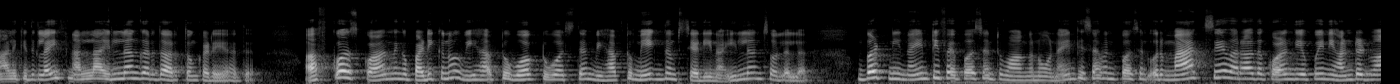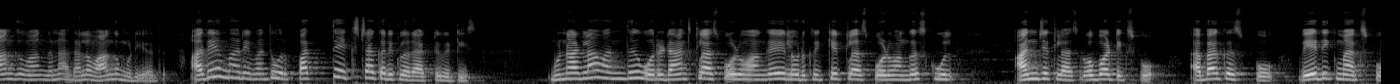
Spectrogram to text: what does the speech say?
நாளைக்கு இதுக்கு லைஃப் நல்லா இல்லைங்கிறது அர்த்தம் கிடையாது. அஃப்கோர்ஸ் குழந்தைங்க படிக்கணும். We have to work towards them we have to make them study நான் இல்லைன்னு சொல்லலை. பட் நீ நைன்ட்டி ஃபைவ் பர்சன்ட் வாங்கணும். நைன்ட்டி செவன் பர்சன்ட் ஒரு மேக்ஸே வராத குழந்தைய போய் நீ ஹண்ட்ரட் வாங்கு வாங்குன்னா அதெல்லாம் வாங்க முடியாது. அதே மாதிரி வந்து ஒரு பத்து எக்ஸ்ட்ரா கரிக்குலர் ஆக்டிவிட்டீஸ் முன்னாடிலாம் வந்து ஒரு டான்ஸ் கிளாஸ் போடுவாங்க இல்லை ஒரு கிரிக்கெட் கிளாஸ் போடுவாங்க ஸ்கூல் அஞ்சு கிளாஸ் ரோபாட்டிக்ஸ் போ அபாக்கஸ் போ வேதிக் மேக்ஸ் போ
